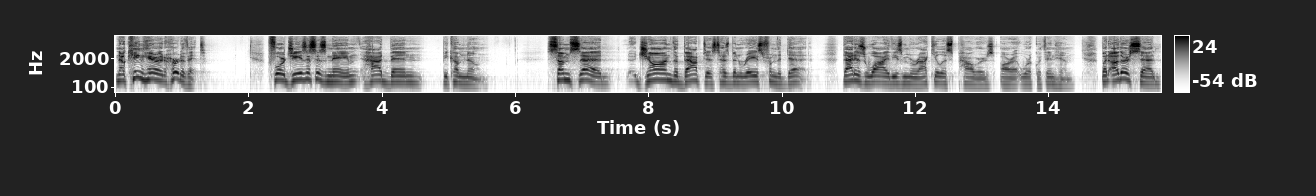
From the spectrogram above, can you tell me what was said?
Now, King Herod heard of it, for Jesus' name had been become known. Some said, John the Baptist has been raised from the dead. That is why these miraculous powers are at work within him. But others said,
